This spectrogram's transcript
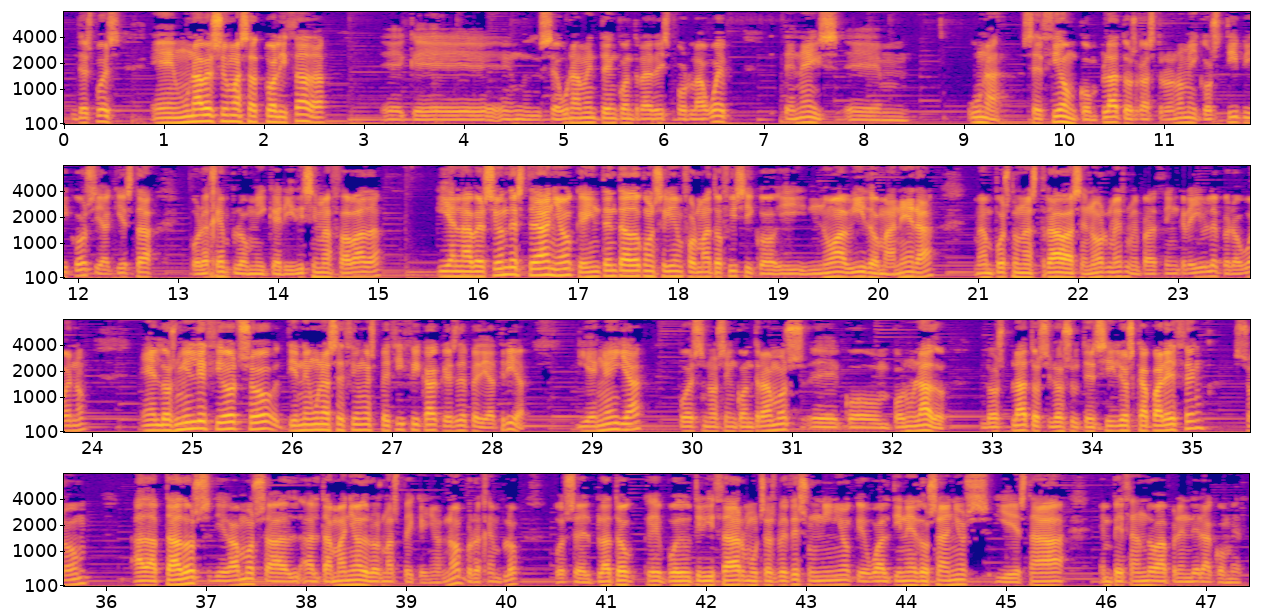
Después, en una versión más actualizada, eh, que seguramente encontraréis por la web, tenéis em, una sección con platos gastronómicos típicos y aquí está, por ejemplo, mi queridísima fabada, y en la versión de este año, que he intentado conseguir en formato físico y no ha habido manera, me han puesto unas trabas enormes, me parece increíble, pero bueno. En el 2018 tienen una sección específica que es de pediatría y en ella pues nos encontramos eh, con, por un lado, los platos y los utensilios que aparecen son adaptados, digamos, al, tamaño de los más pequeños, ¿no? Por ejemplo, pues el plato que puede utilizar muchas veces un niño que igual tiene dos años y está empezando a aprender a comer.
